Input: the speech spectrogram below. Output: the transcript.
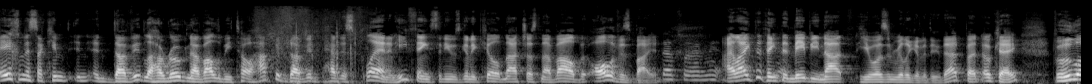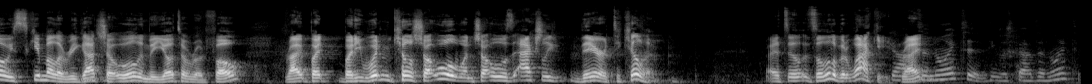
David laharog Naval. How could David have this plan? And he thinks that he was going to kill not just Naval, but all of his bayit. That's what I mean. I like to think Yeah. that maybe not. He wasn't really going to do that, but okay. V'hulo iskim ala rigat Shaul and Miyoto rodfo, right? But but he wouldn't kill Shaul when Shaul is actually there to kill him. It's a, it's a little bit wacky, God's right? anointed. He was God's anointed.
